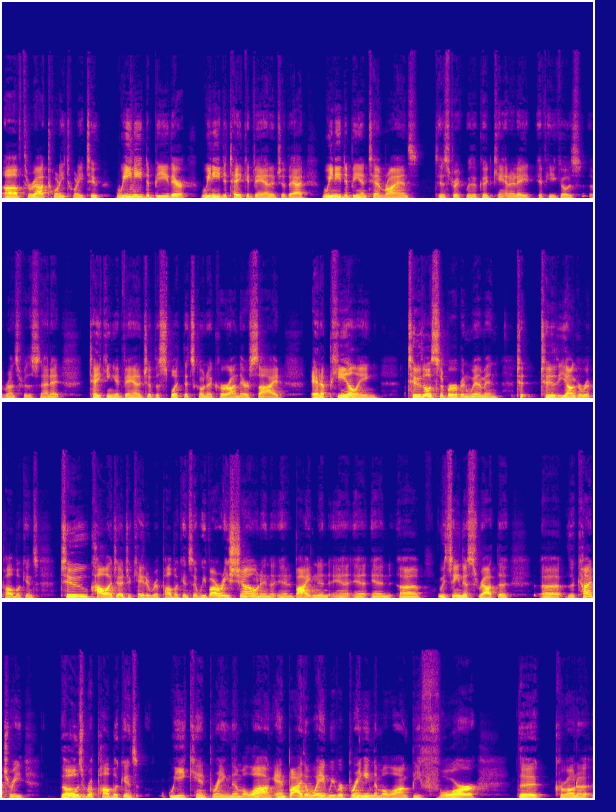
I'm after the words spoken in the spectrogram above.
of throughout 2022. We need to be there. We need to take advantage of that. We need to be in Tim Ryan's district with a good candidate if he goes runs for the Senate, taking advantage of the split that's going to occur on their side and appealing to those suburban women, to, to the younger Republicans, to college educated Republicans that we've already shown in, in Biden and, and, and uh, we've seen this throughout the uh, the country. Those Republicans, we can bring them along. And by the way, we were bringing them along before the Corona,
